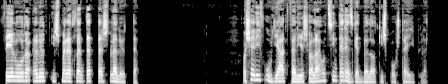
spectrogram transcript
fél óra előtt ismeretlen tettes lelőtte. A serif úgy járt fel és alá, hogy szinte rezgett bele a kis postaépület.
